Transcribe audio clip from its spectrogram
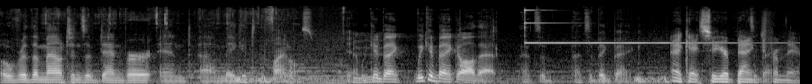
over the mountains of Denver and uh, make it to the finals. Yeah, we can bank. We can bank all that. That's a that's a big bank. Okay, so you're banked bank. from there.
